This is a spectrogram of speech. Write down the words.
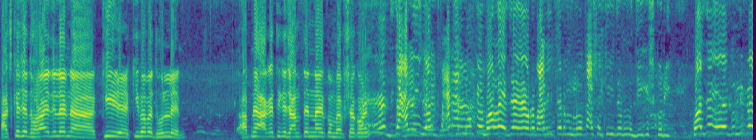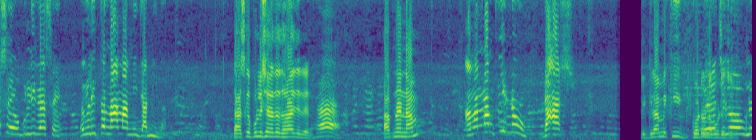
আজকে যে ধরাই দিলেন কি কীভাবে ধরলেন? আপনি আগে থেকে জানতেন না এরকম ব্যবসা করে? জানি পাড়ার লোকে বলে যে ওর বাড়িতে লোক আসে কি জন্য জিজ্ঞেস করি? কয় যে এগুলি বেসে ওগুলি বেসে এগুলি তো নাম আমি জানি না। তা আজকে পুলিশের হাতে ধরাই দিলেন? হ্যাঁ। আপনার নাম? আমার নাম কিনু দাস। গ্রামে কি ঘটনা উনি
